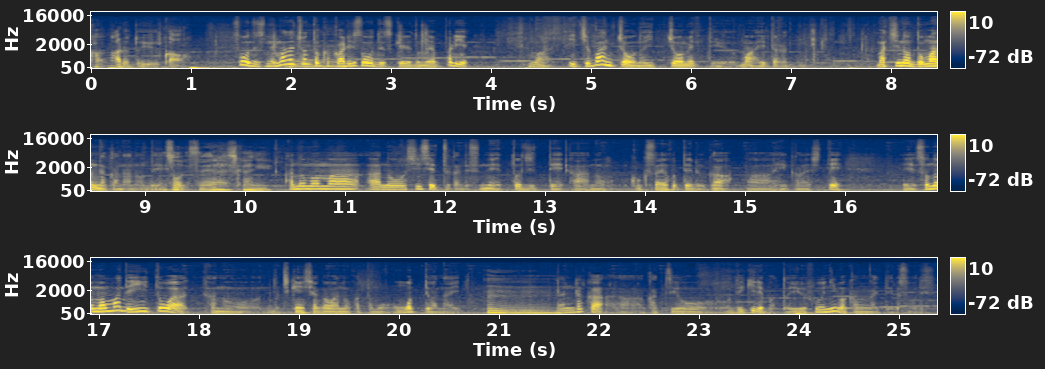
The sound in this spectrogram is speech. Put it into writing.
かあるというか。そうですね。まだちょっとかかりそうですけれどもやっぱり、まあ、一番町の一丁目っていうまあ言ったら町のど真ん中なのでそうですね。確かに。あのままあの施設がですね閉じてあの国際ホテルがあ閉館してえーそのままでいいとはあの地権者側の方も思ってはないうん何らかあ活用できればというふうには考えているそうです。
